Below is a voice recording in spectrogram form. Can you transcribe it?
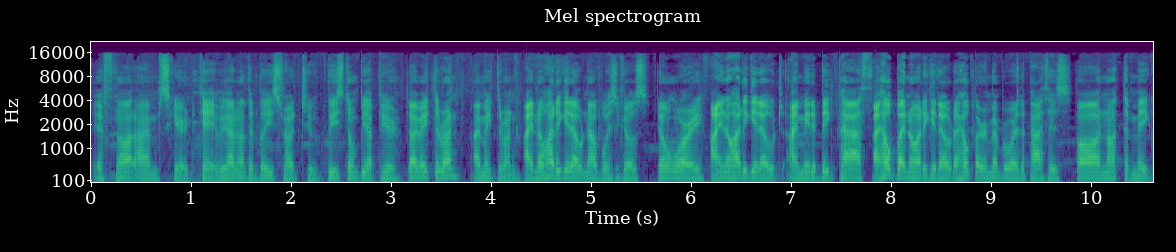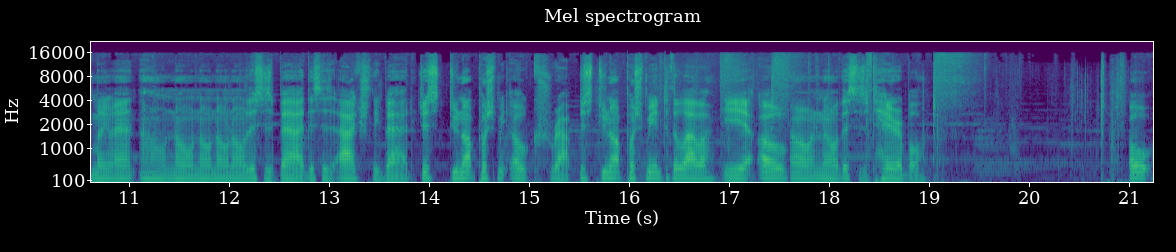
If not, I'm scared. Okay, we got another blaze rod too. Please don't be up here. Do I make the run? I make the run. I know how to get out now, boys and girls. Don't worry. I know how to get out. I made a big path. I hope I know how to get out. I hope I remember where the path is. Oh, not the magma man. Oh, no, no, no, no. This is bad. This is actually bad. Just do not push me. Oh, crap. Just do not push me into the lava. Yeah. Oh, oh no. This is terrible. Oh.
